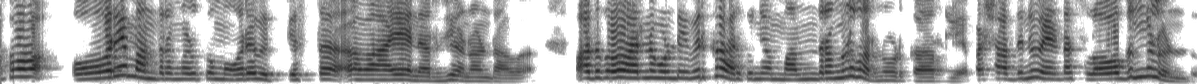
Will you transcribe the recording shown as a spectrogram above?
അപ്പോൾ ഓരോ മന്ത്രങ്ങൾക്കും ഓരോ വ്യത്യസ്തമായ എനർജിയാണ് ഉണ്ടാവുക. അത് കാരണം കൊണ്ട് ഇവർക്ക് ആർക്കും ഞാൻ മന്ത്രങ്ങൾ പറഞ്ഞു കൊടുക്കാറില്ല. പക്ഷെ അതിന് വേണ്ട ശ്ലോകങ്ങളുണ്ട്.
